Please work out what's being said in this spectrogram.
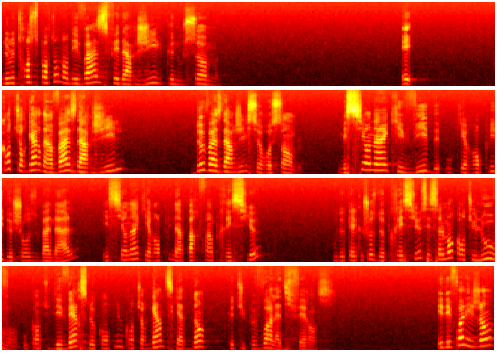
nous le transportons dans des vases faits d'argile que nous sommes. Et quand tu regardes un vase d'argile, deux vases d'argile se ressemblent. Mais s'il y en a un qui est vide ou qui est rempli de choses banales, et s'il y en a un qui est rempli d'un parfum précieux ou de quelque chose de précieux, c'est seulement quand tu l'ouvres ou quand tu déverses le contenu ou quand tu regardes ce qu'il y a dedans que tu peux voir la différence. Et des fois, les gens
